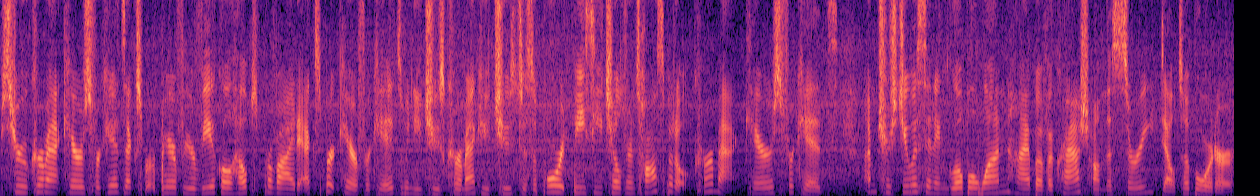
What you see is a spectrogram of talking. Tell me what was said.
Through Kermac Cares for Kids, expert repair for your vehicle helps provide expert care for kids. When you choose Kermac, you choose to support BC Children's Hospital. Kermac Cares for Kids. I'm Trish Jewison in Global One, high above a crash on the Surrey Delta border.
